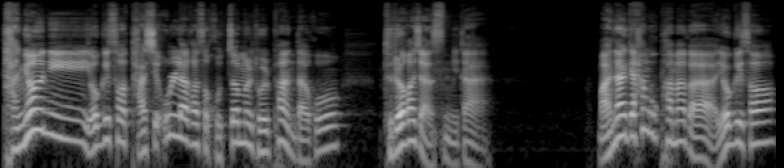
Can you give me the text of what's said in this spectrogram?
당연히 여기서 다시 올라가서 고점을 돌파한다고 들어가지 않습니다. 만약에 한국 파마가 여기서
